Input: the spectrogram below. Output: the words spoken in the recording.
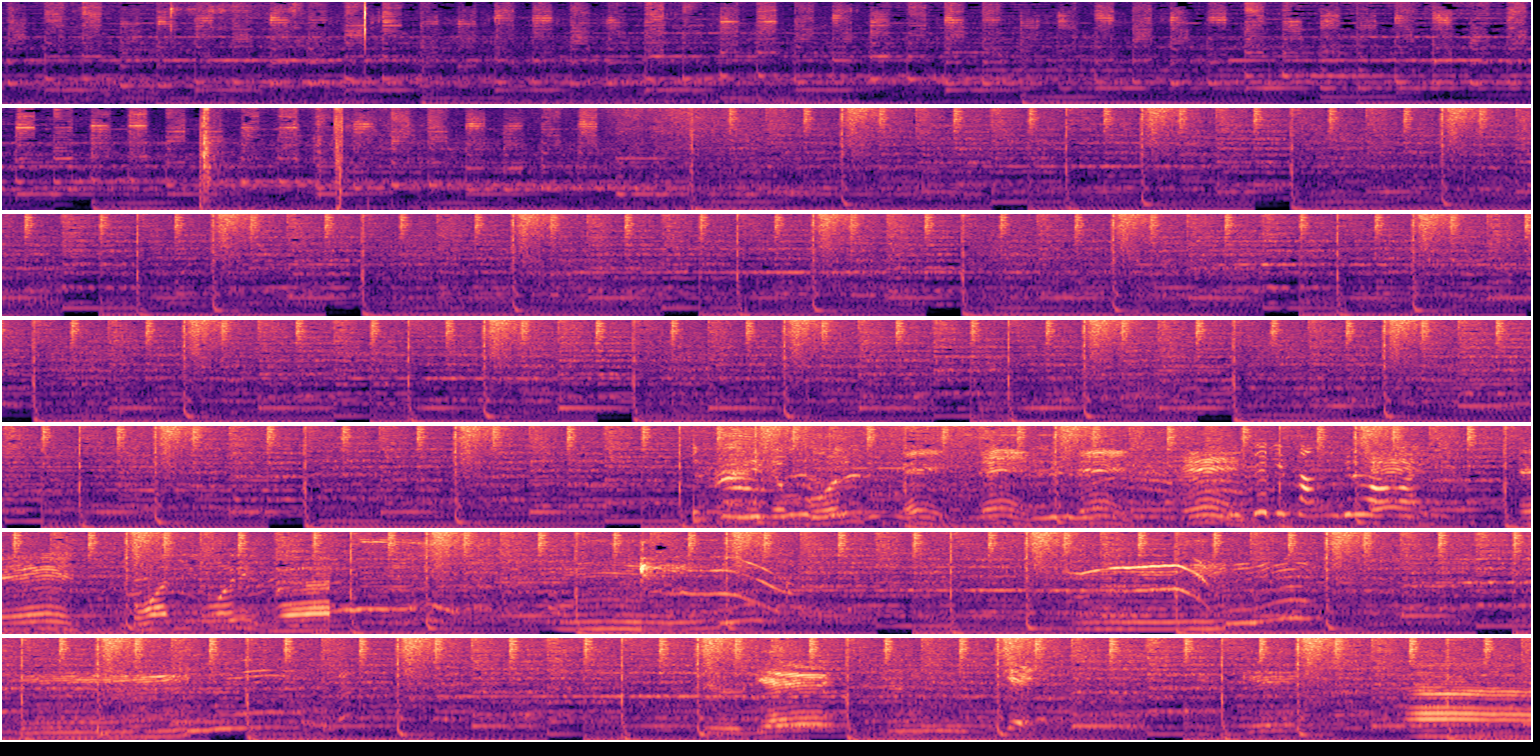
kebul. Eh, eh, eh, eh. Itu dipanggil Eh, eh, wani wani. Hmm. Hmm. Hmm. Tuh geng, tuh geng, tuh geng. Ah.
